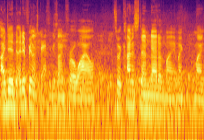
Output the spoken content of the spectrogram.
I did I did freelance graphic design for a while, so it kind of stemmed out of my my, my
